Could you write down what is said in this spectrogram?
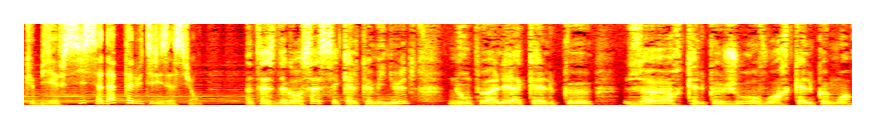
que BFC s'adapte à l'utilisation. Un test de grossesse, c'est quelques minutes. Nous, on peut aller à quelques heures, quelques jours, voire quelques mois.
